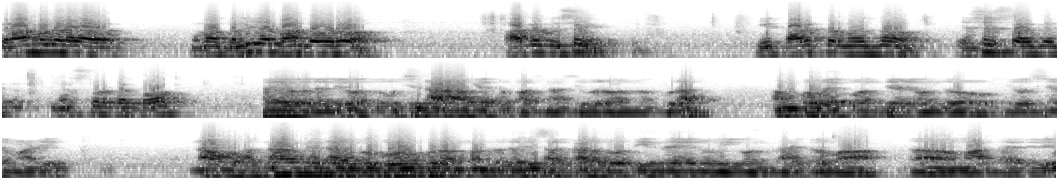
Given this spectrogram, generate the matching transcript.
ಗ್ರಾಮಗಳ ನಮ್ಮ ಬಲಿಜ ಬಾಂಧವರು ಆಗಮಿಸಿ ಈ ಕಾರ್ಯಕ್ರಮವನ್ನು ಯಶಸ್ವಿಯಾಗಿ ನಡೆಸ್ಕೊಡ್ಬೇಕು. ಆಯೋಗದಲ್ಲಿ ಒಂದು ಉಚಿತ ಆರೋಗ್ಯ ತಪಾಸಣಾ ಶಿಬಿರವನ್ನು ಕೂಡ ಹಮ್ಮಿಕೋಬೇಕು ಅಂತೇಳಿ ಒಂದು ಯೋಚನೆ ಮಾಡಿ. ನಾವು ಹದಿನಾಲ್ಕನೇ ತಾರೀಕು ಗೋಪುರ ರಂಗಮಂದಿರದಲ್ಲಿ ಸರ್ಕಾರದ ವತಿಯಿಂದ ಏನು ಈ ಒಂದು ಕಾರ್ಯಕ್ರಮ ಮಾಡ್ತಾ ಇದ್ದೀವಿ.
